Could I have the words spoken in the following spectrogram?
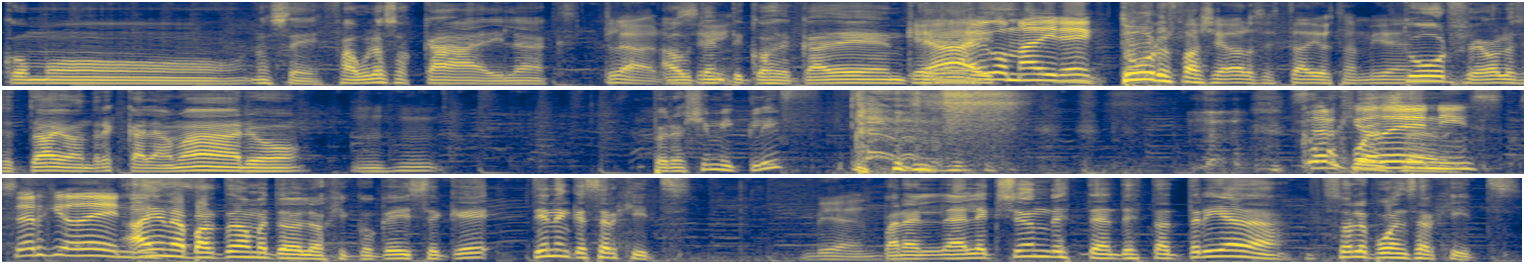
como, no sé, Fabulosos Cadillacs, Claro, Auténticos Decadentes, Que hay. Algo más directo. Turf ha llegado a los estadios también. Tour, llegó a los estadios, Andrés Calamaro. Pero Jimmy Cliff. Sergio? Denis. Sergio Denis. Hay un apartado metodológico que dice que tienen que ser hits. Bien. Para la elección de esta, de esta tríada, solo pueden ser hits.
